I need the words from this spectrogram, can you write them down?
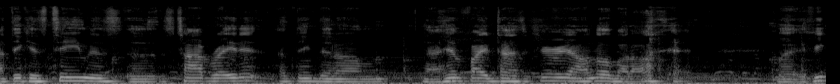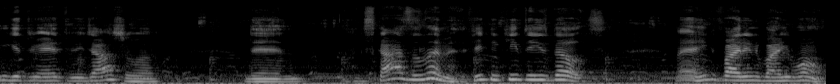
I think his team is, uh, is top rated. I think that um, now him fighting Tyson Fury, I don't know about all that, but if he can get through Anthony Joshua, then the sky's the limit. If he can keep these belts, man, he can fight anybody he want.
